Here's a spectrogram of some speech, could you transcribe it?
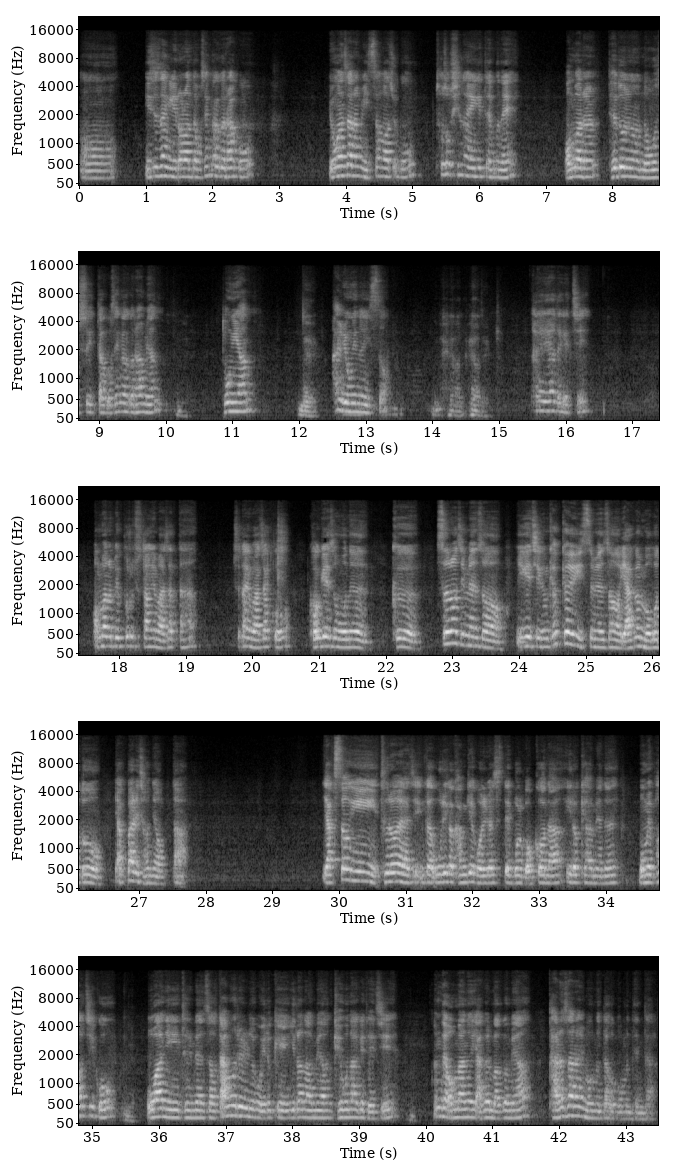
어, 이 세상에 일어난다고 생각을 하고 용한 사람이 있어가지고 토속 신앙이기 때문에 엄마를 되돌려 놓을 수 있다고 생각을 하면 동의함? 네, 할 용의는 있어. 해야 해야 되겠죠. 해야 되겠지. 엄마는 100% 주당에 맞았다. 주당에 맞았고 거기에서 오는 그 쓰러지면서 이게 지금 켜켜이 있으면서 약을 먹어도 약발이 전혀 없다. 약성이 들어야지. 그러니까 우리가 감기에 걸렸을 때 뭘 먹거나 이렇게 하면은 몸에 퍼지고 네. 오한이 들면서 땀을 흘리고 이렇게 일어나면 개운하게 되지. 근데 엄마는 약을 먹으면 다른 사람이 먹는다고 보면 된다.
